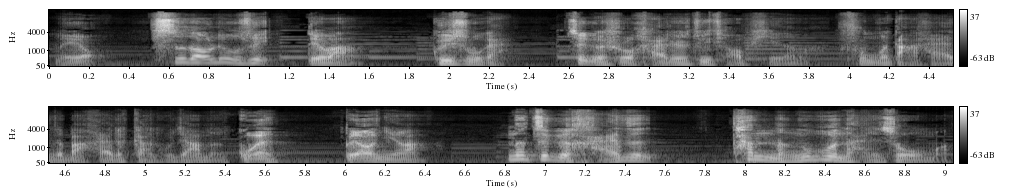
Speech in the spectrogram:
没有四到六岁，对吧？归属感，这个时候孩子是最调皮的嘛，父母打孩子，把孩子赶出家门，滚，不要你了。那这个孩子他能不难受吗？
